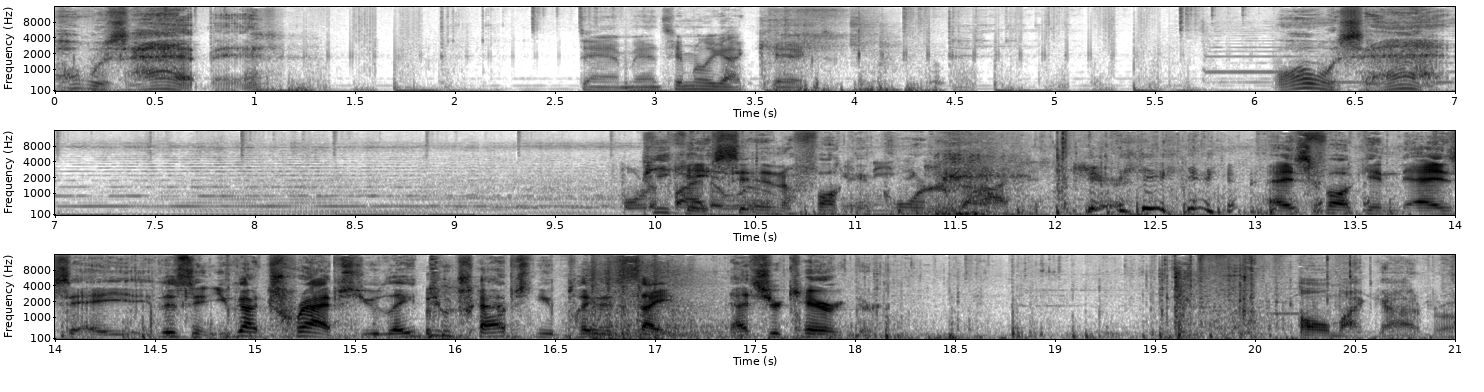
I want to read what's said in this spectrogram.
What was that, man? Damn, man. Tim really got kicked. What was that? PK the sitting in a fucking You to corner. keep the hostage secure. As fucking as a listen, you got traps. You laid two traps and you played the site. That's your character. Oh my god, bro.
